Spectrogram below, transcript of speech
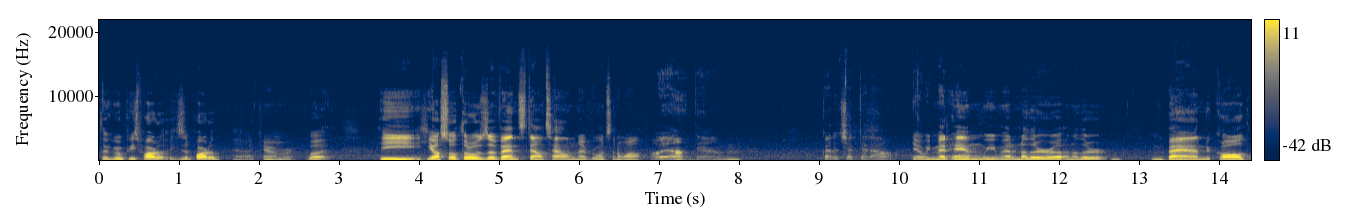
the group he's part of he's a part of yeah i can't remember but he he also throws events downtown every once in a while Oh yeah, damn. Mm-hmm. Gotta check that out. yeah we met him we met another uh, another band called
